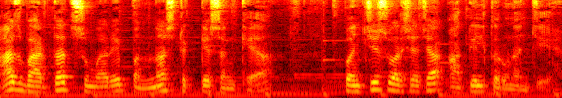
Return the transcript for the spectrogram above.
आज भारतात सुमारे पन्नास टक्के संख्या पंचवीस वर्षाच्या आतील तरुणांची आहे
